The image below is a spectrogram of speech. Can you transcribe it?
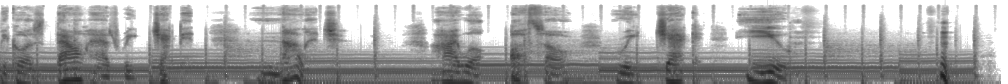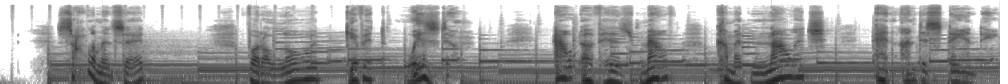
because thou hast rejected knowledge. I will also reject you. Hmm. Solomon said, For the Lord giveth wisdom. Out of his mouth cometh knowledge and understanding.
